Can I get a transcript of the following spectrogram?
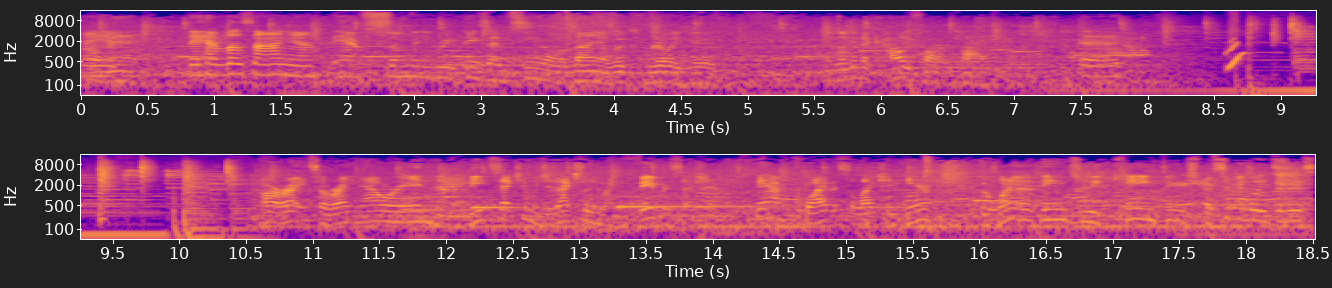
Oh, they, Oh man, they have lasagna. they have so many great things. I've seen the lasagna; it looks really good. And look at the cauliflower pie. All right, so right now we're in the meat section, which is actually my favorite section. They have quite a selection here, but one of the things we came here specifically to this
